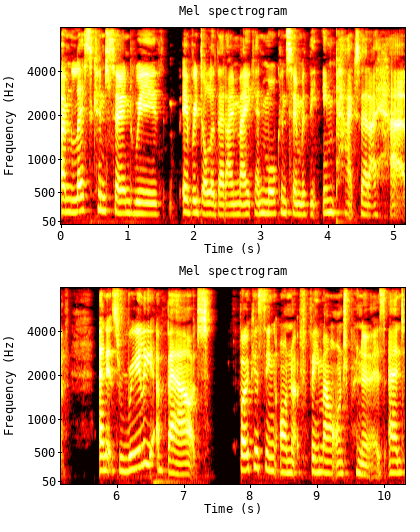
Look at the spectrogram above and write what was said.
I'm less concerned with every dollar that I make and more concerned with the impact that I have. And it's really about focusing on female entrepreneurs. And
